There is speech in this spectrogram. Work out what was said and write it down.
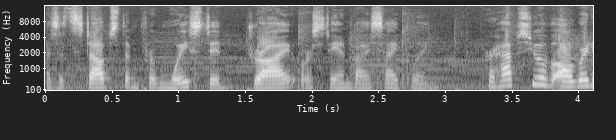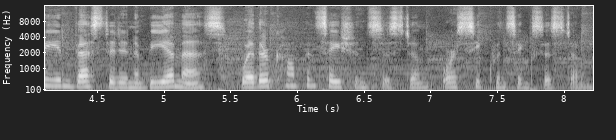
as it stops them from wasted, dry, or standby cycling. Perhaps you have already invested in a BMS, weather compensation system, or sequencing system.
